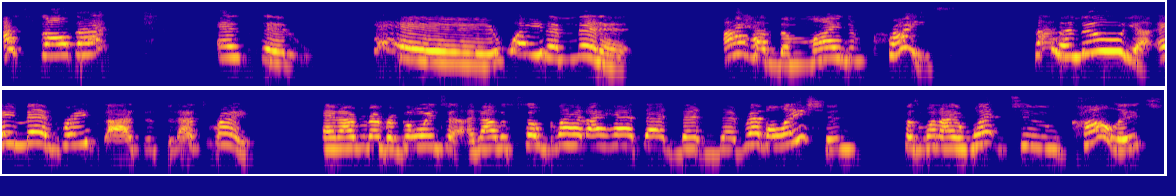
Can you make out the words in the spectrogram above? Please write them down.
I saw that and said, hey, wait a minute. I have the mind of Christ. Hallelujah. Amen. Praise God, sister. That's right. And I remember going to, and I was so glad I had that, that, that revelation because when I went to college,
